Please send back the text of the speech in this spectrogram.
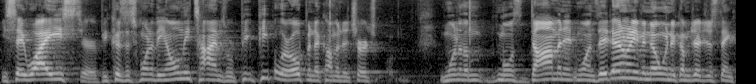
You say, why Easter? Because it's one of the only times where pe- people are open to coming to church. One of the most dominant ones. They don't even know when to come to church. Just think,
